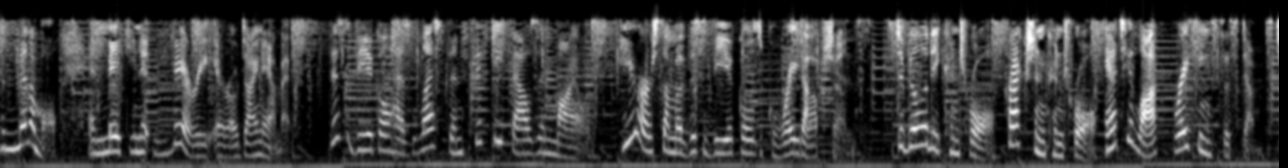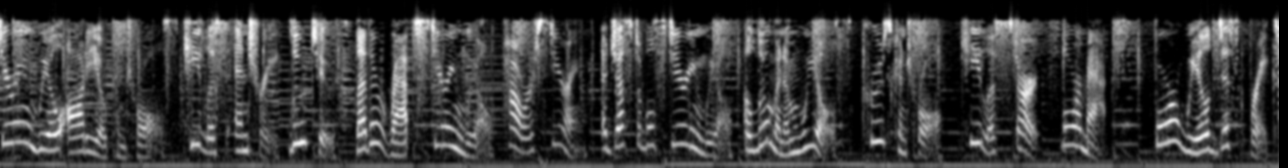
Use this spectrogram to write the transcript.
to minimal and making it very aerodynamic. This vehicle has less than 50,000 miles. Here are some of this vehicle's great options stability control, traction control, anti-lock braking system, steering wheel audio controls, keyless entry, Bluetooth, leather wrapped steering wheel, power steering, adjustable steering wheel, aluminum wheels, cruise control, keyless start, floor mats, four-wheel disc brakes,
